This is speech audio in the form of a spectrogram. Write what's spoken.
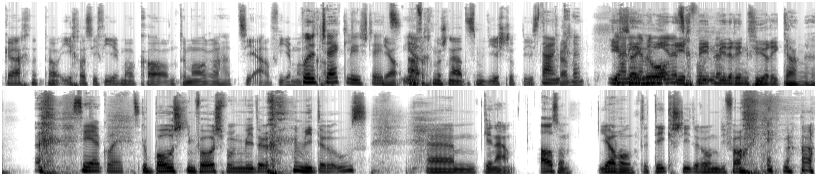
gerechnet habe. Ich habe sie viermal gehabt und der Mara hat sie auch viermal Von der gehabt. Checkliste jetzt. Ja, einfach nur schnell, dass wir die Statistik Danke. haben. Ich ich sage nur, ich bin wieder in Führung gegangen. Sehr gut. Du baust deinen Vorsprung wieder, wieder aus. Ähm, genau. Also, jawohl, der dickste der Runde an.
